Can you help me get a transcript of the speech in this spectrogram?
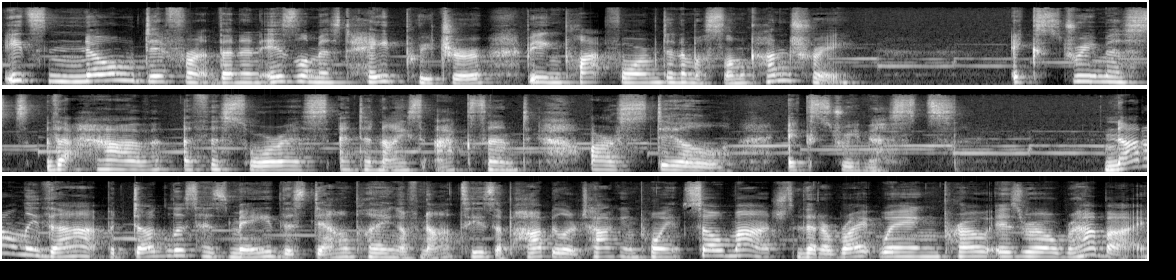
It's no different than an Islamist hate preacher being platformed in a Muslim country. Extremists that have a thesaurus and a nice accent are still extremists. Not only that, but Douglas has made this downplaying of Nazis a popular talking point so much that a right wing pro Israel rabbi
